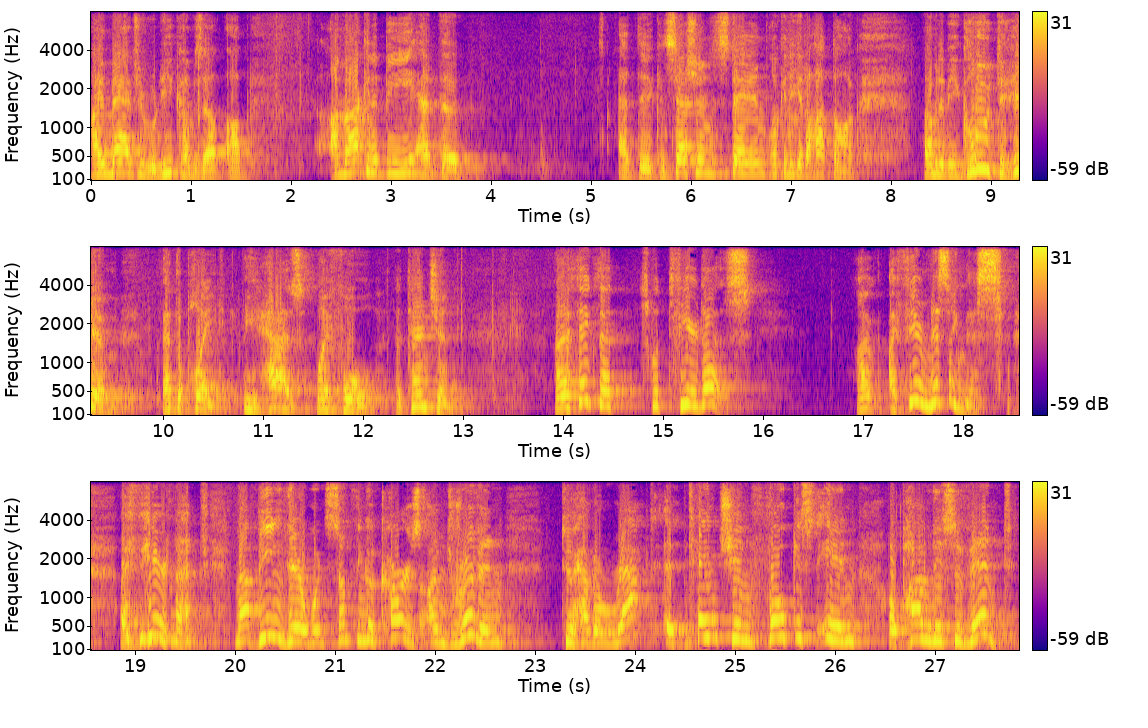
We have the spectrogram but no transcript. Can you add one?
I imagine when he comes up, up I'm not going to be at the at the concession stand looking to get a hot dog. I'm going to be glued to him at the plate. He has my full attention. And I think that's what fear does. I, I fear missing this. I fear not, not being there when something occurs. I'm driven to have a rapt attention focused in upon this event,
